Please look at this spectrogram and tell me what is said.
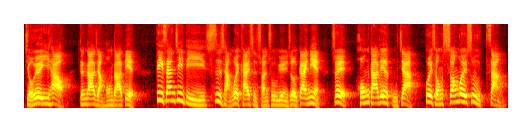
九月一号跟大家讲宏达电第三季底市场会开始传出元宇宙的概念，所以宏达电的股价会从双位数涨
